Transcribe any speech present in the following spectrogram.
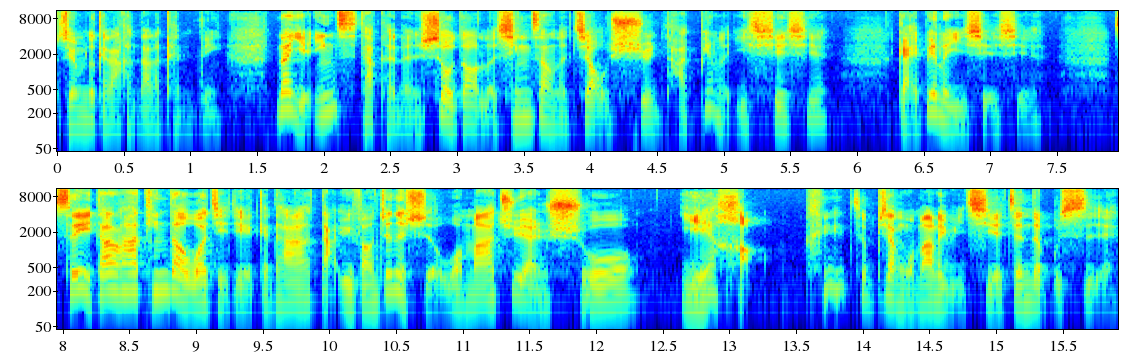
所以我们都给她很大的肯定。那也因此，她可能受到了心脏的教训，她变了一些些，改变了一些些。所以当他听到我姐姐给他打预防针的时候，我妈居然说也好，嘿，这不像我妈的语气，真的不是诶，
